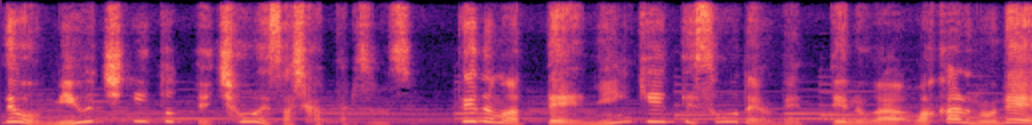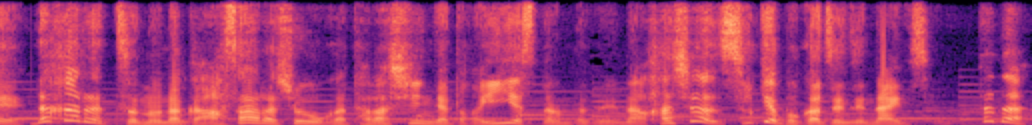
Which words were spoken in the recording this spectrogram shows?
でも、身内にとって超優しかったりするんですよ。っていうのもあって、人間ってそうだよねっていうのがわかるので、だからそのなんか朝原翔が正しいんだとかいいやつなんだね、な話はする気は僕は全然ないんですよ。ただ、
